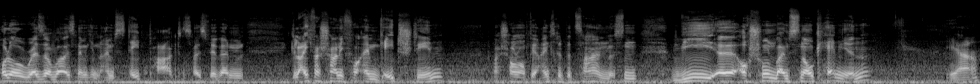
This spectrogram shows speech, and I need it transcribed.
Hollow Reservoir ist nämlich in einem State Park. Das heißt, wir werden gleich wahrscheinlich vor einem Gate stehen. Mal schauen, ob wir Eintritt bezahlen müssen. Wie äh, auch schon beim Snow Canyon. Ja.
